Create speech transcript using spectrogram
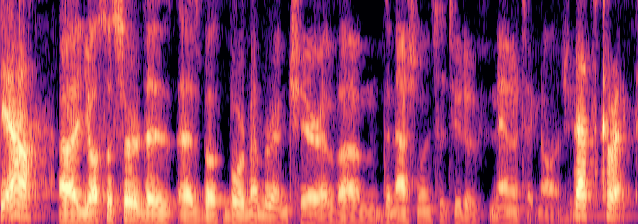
Yeah, Uh, you also served as, as both board member and chair of um, the National Institute of Nanotechnology. that's correct.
